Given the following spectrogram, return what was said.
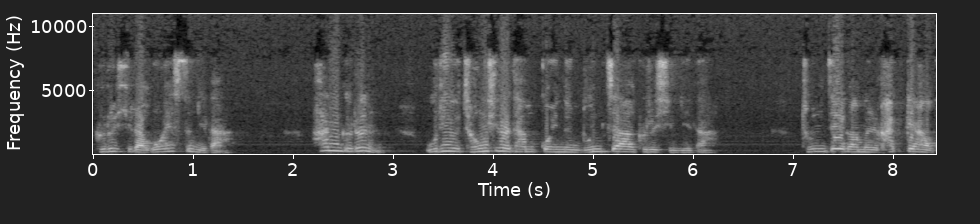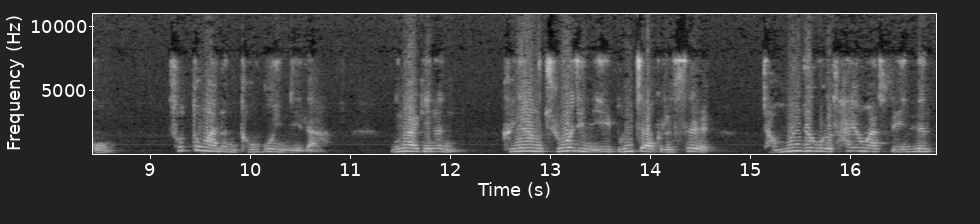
그릇이라고 했습니다. 한글은 우리의 정신을 담고 있는 문자 그릇입니다. 존재감을 갖게 하고 소통하는 도구입니다. 문학인은 그냥 주어진 이 문자 그릇을 전문적으로 사용할 수 있는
